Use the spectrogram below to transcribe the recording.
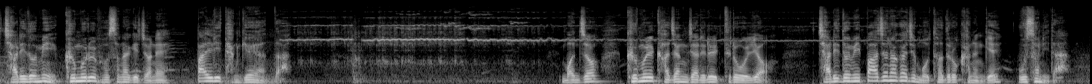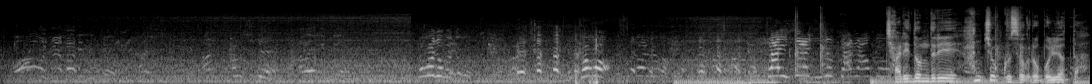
자리돔이 그물을 벗어나기 전에 빨리 당겨야 한다. 먼저 그물 가장자리를 들어올려 자리돔이 빠져나가지 못하도록 하는 게 우선이다. 자리돔들이 한쪽 구석으로 몰렸다.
